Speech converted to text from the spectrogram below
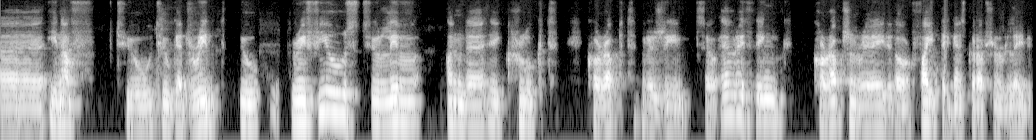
uh, enough to, to get rid to refuse to live under a crooked, corrupt regime. So everything corruption related or fight against corruption related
